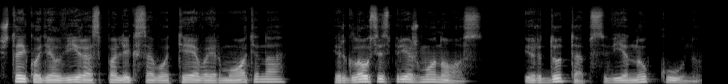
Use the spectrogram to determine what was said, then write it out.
Štai kodėl vyras paliks savo tėvą ir motiną ir glausis prie žmonos, ir du taps vienu kūnu.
